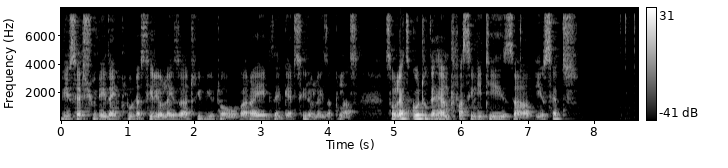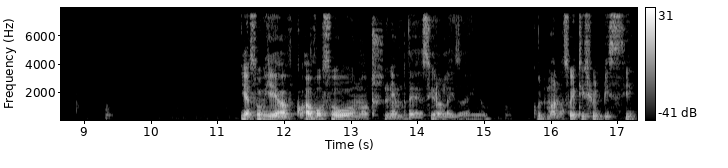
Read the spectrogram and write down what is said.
vSet should either include a serializer attribute or override the get serializer class. So let's go to the health facilities uh, view set. Yeah, so here I've, I've also not named the serializer in a good manner. So it should be C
